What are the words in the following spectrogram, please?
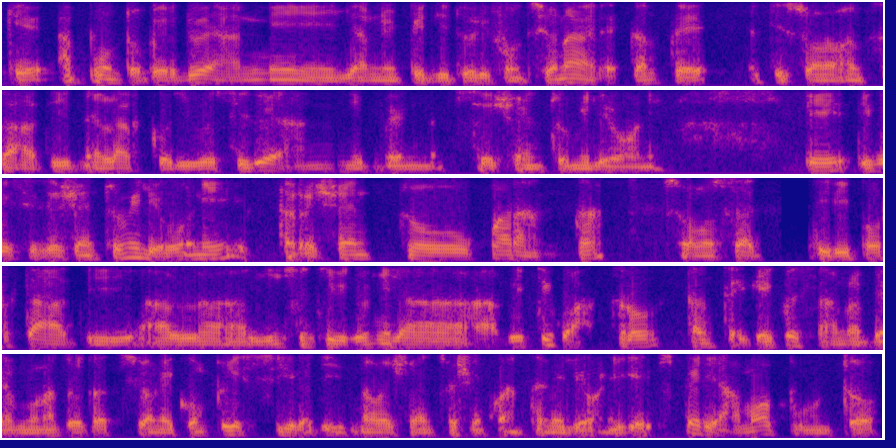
che appunto per due anni gli hanno impedito di funzionare, tant'è che sono avanzati nell'arco di questi due anni ben 600 milioni. E di questi 600 milioni 340 sono stati riportati agli incentivi 2024, tant'è che quest'anno abbiamo una dotazione complessiva di 950 milioni che speriamo appunto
